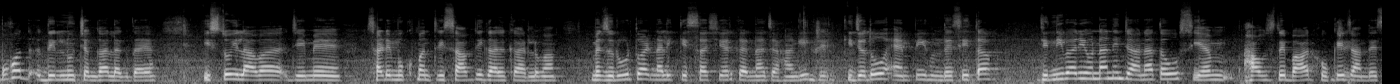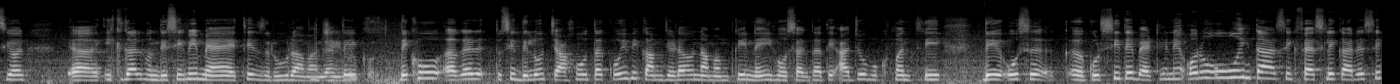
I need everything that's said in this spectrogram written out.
ਬਹੁਤ ਦਿਲ ਨੂੰ ਚੰਗਾ ਲੱਗਦਾ ਆ ਇਸ ਤੋਂ ਇਲਾਵਾ ਜੇ ਮੈਂ ਸਾਡੇ ਮੁੱਖ ਮੰਤਰੀ ਸਾਹਿਬ ਦੀ ਗੱਲ ਕਰ ਲਵਾਂ ਮੈਂ ਜ਼ਰੂਰ ਤੁਹਾਡੇ ਨਾਲ ਇੱਕ ਕਿੱਸਾ ਸ਼ੇਅਰ ਕਰਨਾ ਚਾਹਾਂਗੀ। ਕਿ ਜਦੋਂ ਐਮਪੀ ਹੁੰਦੇ ਸੀ ਤਾਂ ਜਿੰਨੀ ਵਾਰੀ ਉਹਨਾਂ ਨੇ ਜਾਣਾ ਤਾਂ ਉਹ ਸੀਐਮ ਹਾਊਸ ਦੇ ਬਾਹਰ ਹੋ ਕੇ। ਜਾਂਦੇ ਸੀ ਔਰ ਇੱਕ ਗੱਲ ਹੁੰਦੀ ਸੀ ਵੀ ਮੈਂ ਇੱਥੇ ਜ਼ਰੂਰ ਆਵਾਂਗਾ ਤੇ। ਦੇਖੋ ਅਗਰ ਤੁਸੀਂ ਦਿਲੋਂ ਚਾਹੋ ਤਾਂ ਕੋਈ ਵੀ ਕੰਮ ਜਿਹੜਾ ਉਹ ਨਾਮੁਮਕਿਨ ਨਹੀਂ ਹੋ ਸਕਦਾ ਤੇ ਅੱਜ ਉਹ ਮੁੱਖ ਮੰਤਰੀ ਦੇ ਉਸ ਕੁਰਸੀ ਤੇ ਬੈਠੇ ਨੇ ਔਰ ਉਹ ਉਹ ਇਤਿਹਾਸਿਕ ਫੈਸਲੇ ਕਰ ਰਹੇ ਸੀ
